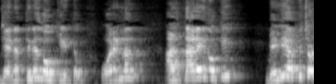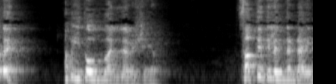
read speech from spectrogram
ജനത്തിനെ നോക്കിയിട്ടും ഒരെണ്ണം ആൾത്താരെ നോക്കി ബലിയർപ്പിച്ചോട്ടെ. അപ്പൊ ഇതൊന്നും അല്ല വിഷയം. സത്യത്തിൽ എന്തുണ്ടായി?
